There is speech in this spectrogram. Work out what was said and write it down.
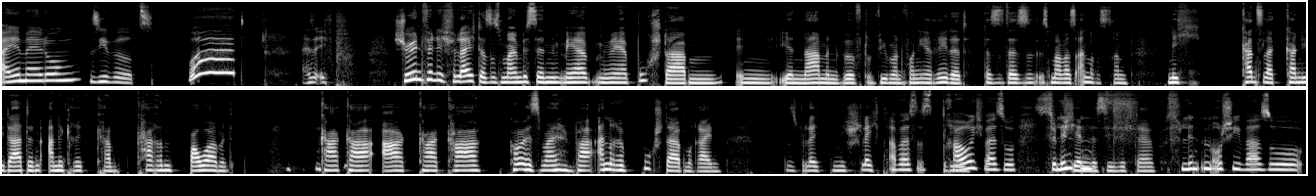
Eilmeldung, sie wird's. Also ich, schön finde ich vielleicht, dass es mal ein bisschen mehr, mehr Buchstaben in ihren Namen wirft und wie man von ihr redet. Das ist, das ist mal was anderes drin. Nicht Kanzlerkandidatin Annegret Kramp-Karrenbauer mit KKAKK. Kommen jetzt mal ein paar andere Buchstaben rein. Das ist vielleicht nicht schlecht. Aber es ist traurig, weil so Flinten, dass sie sich da. Flinten-Uschi war so,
